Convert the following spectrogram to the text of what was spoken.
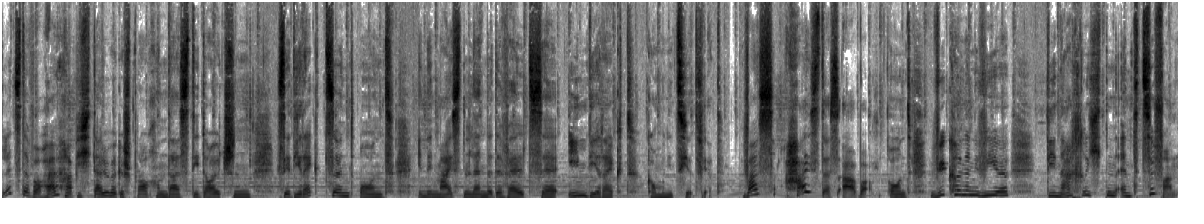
Letzte Woche habe ich darüber gesprochen, dass die Deutschen sehr direkt sind und in den meisten Ländern der Welt sehr indirekt kommuniziert wird. Was heißt das aber und wie können wir die Nachrichten entziffern?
